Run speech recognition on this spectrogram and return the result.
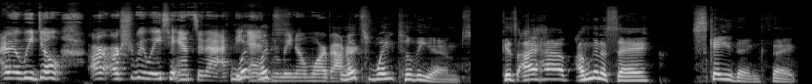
I mean, we don't, or, or should we wait to answer that at the Let, end when we know more about let's her? Let's wait till the end because I have. I'm gonna say scathing thing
